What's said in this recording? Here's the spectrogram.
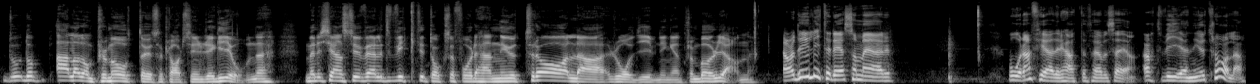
då, då, alla de promotar ju såklart sin region. Men det känns ju väldigt viktigt också att få den här neutrala rådgivningen från början. Ja, det är lite det som är våran fjäder i hatten får jag väl säga, att vi är neutrala.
